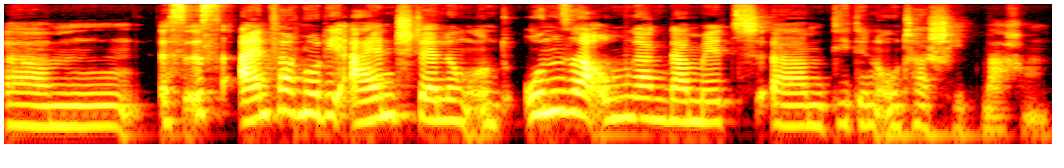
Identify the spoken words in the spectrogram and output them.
ähm, es ist einfach nur die Einstellung und unser Umgang damit, ähm, die den Unterschied machen.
